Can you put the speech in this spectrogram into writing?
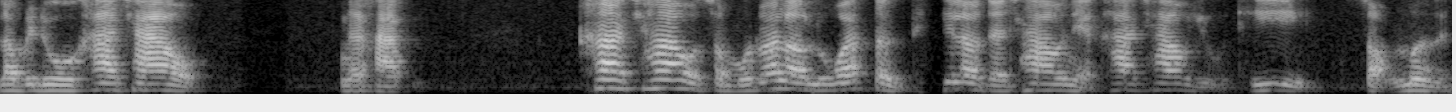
เราไปดูค่าเช่านะครับ ค่าเช่าสมมุติว่าเรารู้ว่าตึกที่เราจะเช่าเนี่ย ค่าเช่าอยู่ที่ สองหมื่น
